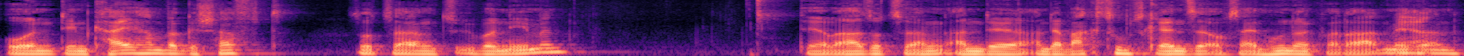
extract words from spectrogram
und den Kai haben wir geschafft, sozusagen zu übernehmen. Der war sozusagen an der, an der Wachstumsgrenze auf seinen 100 Quadratmetern. Ja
